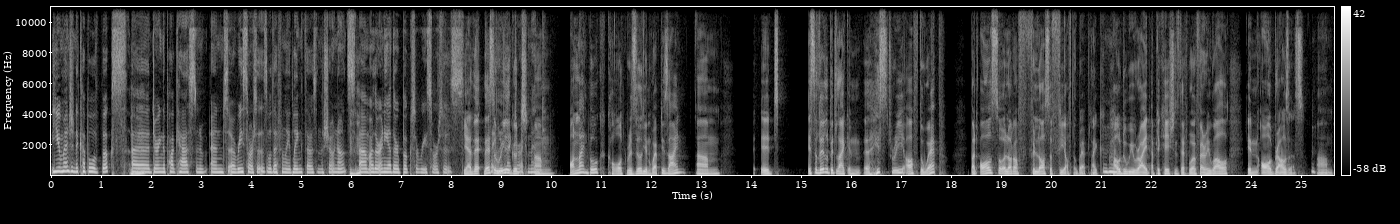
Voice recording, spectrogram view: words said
you mentioned a couple of books uh, Mm-hmm. during the podcast and and uh, resources. We'll definitely link those in the show notes. Um, are there any other books or resources? Yeah, there, there's a really like good um, online book called Resilient Web Design. Um, it is a little bit like an, a history of the web, but also a lot of philosophy of the web. Like, Mm-hmm. how do we write applications that work very well in all browsers? Mm-hmm. Um,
